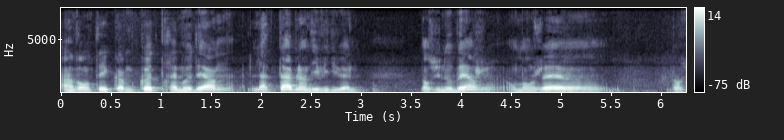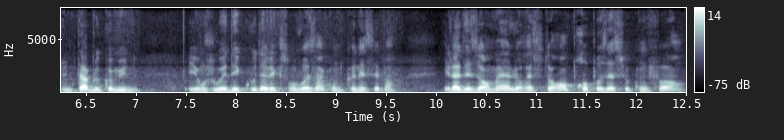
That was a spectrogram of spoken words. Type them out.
inventé comme code très moderne la table individuelle. Dans une auberge, on mangeait dans une table commune et on jouait des coudes avec son voisin qu'on ne connaissait pas. Et là, désormais, le restaurant proposait ce confort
